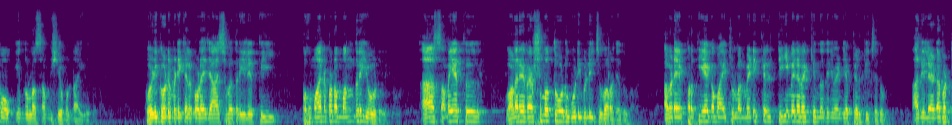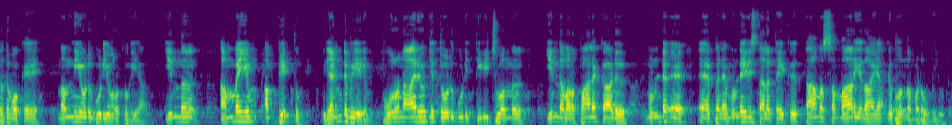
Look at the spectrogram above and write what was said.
മോ എന്നുള്ള സംശയമുണ്ടായിരുന്നു. കോഴിക്കോട് മെഡിക്കൽ കോളേജ് ആശുപത്രിയിലെത്തി ബഹുമാനപ്പെട്ട മന്ത്രിയോട് ആ സമയത്ത് വളരെ കൂടി വിളിച്ചു പറഞ്ഞതും അവിടെ പ്രത്യേകമായിട്ടുള്ള മെഡിക്കൽ ടീമിനെ വെക്കുന്നതിന് വേണ്ടി അഭ്യർത്ഥിച്ചതും അതിൽ ഇടപെട്ടതുമൊക്കെ നന്ദിയോടുകൂടി ഓർക്കുകയാണ്. ഇന്ന് അമ്മയും അവ്യക്തും രണ്ടുപേരും പൂർണ ആരോഗ്യത്തോടു കൂടി തിരിച്ചു വന്ന് ഇന്നവർ പാലക്കാട് മുണ്ട പിന്നെ മുണ്ടേരി സ്ഥലത്തേക്ക് താമസം മാറിയതായ അനുഭവം നമ്മുടെ മുമ്പിലുണ്ട്.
